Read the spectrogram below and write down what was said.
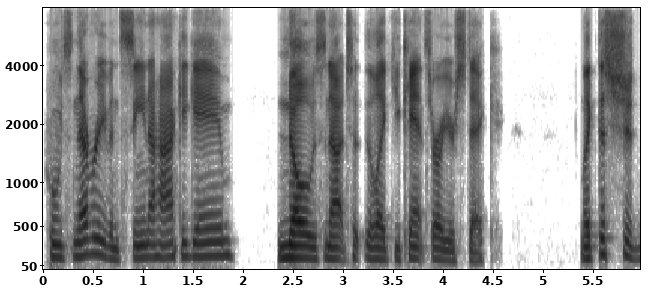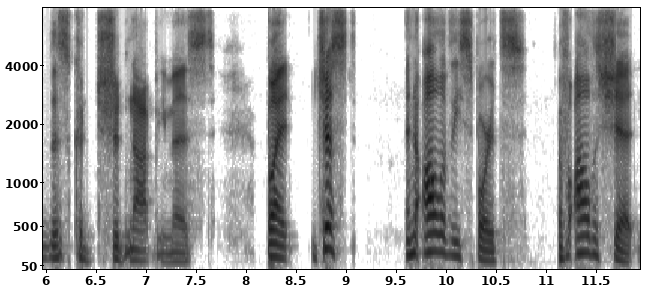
who's never even seen a hockey game knows not to like you can't throw your stick. Like this should this could should not be missed. But just in all of these sports, of all the shit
